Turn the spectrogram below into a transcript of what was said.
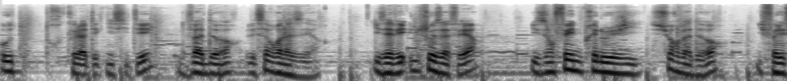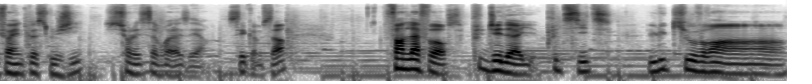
Autre que la technicité, Vador, les sabres laser ils avaient une chose à faire. Ils ont fait une prélogie sur Vador. Il fallait faire une post-logie sur les sabres laser. C'est comme ça. Fin de la force, plus de Jedi, plus de Sith. Luke qui ouvre un,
